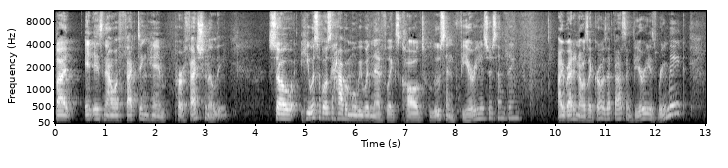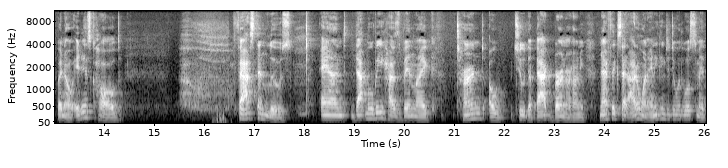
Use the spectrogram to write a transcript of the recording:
but it is now affecting him professionally. So he was supposed to have a movie with Netflix called Loose and Furious or something. I read and I was like, girl, is that Fast and Furious remake? But no, it is called Fast and Loose. And that movie has been like turned to the back burner, honey. Netflix said, I don't want anything to do with Will Smith.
